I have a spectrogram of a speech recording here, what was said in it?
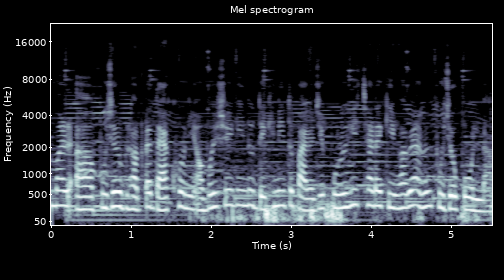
আমার পুজোর ব্লগটা দেখোনি, অবশ্যই কিন্তু দেখে নিতে পারো যে পুরোহিত ছাড়া কীভাবে আমি পুজো করলাম।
